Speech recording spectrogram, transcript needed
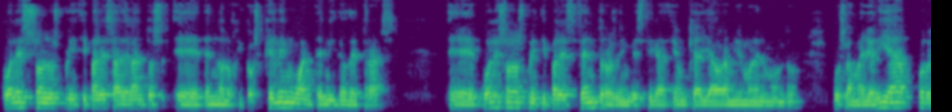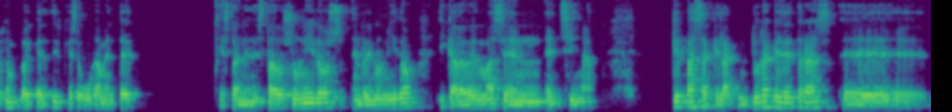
¿Cuáles son los principales adelantos eh, tecnológicos? ¿Qué lengua han tenido detrás? Eh, ¿Cuáles son los principales centros de investigación que hay ahora mismo en el mundo? Pues la mayoría, por ejemplo, hay que decir que seguramente están en Estados Unidos, en Reino Unido y cada vez más en, China. ¿Qué pasa? Que la cultura que hay detrás eh,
